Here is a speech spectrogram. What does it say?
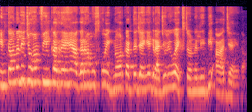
इंटरनली जो हम फील कर रहे हैं अगर हम उसको इग्नोर करते जाएँगे ग्रेजुअली वो एक्सटर्नली भी आ जाएगा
